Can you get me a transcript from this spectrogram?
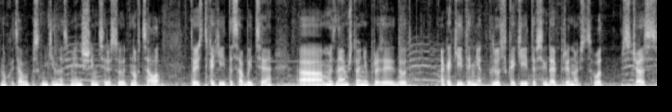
Ну, хотя выпускники нас меньше интересуют, но в целом. То есть какие-то события, а, мы знаем, что они произойдут, а какие-то нет. Плюс какие-то всегда переносятся. Вот сейчас,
